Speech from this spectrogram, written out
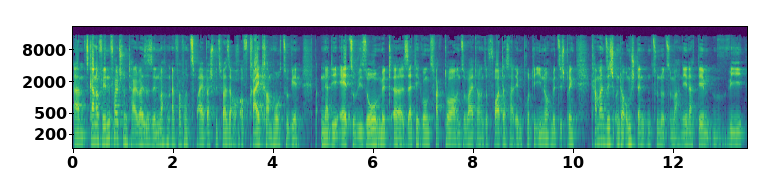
ähm, es kann auf jeden Fall schon teilweise Sinn machen, einfach von zwei beispielsweise auch auf drei Gramm hochzugehen. In der Diät sowieso mit äh, Sättigungsfaktor und so weiter und so fort, das halt eben Protein noch mit sich bringt, kann man sich unter Umständen zunutze machen, je nachdem, wie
